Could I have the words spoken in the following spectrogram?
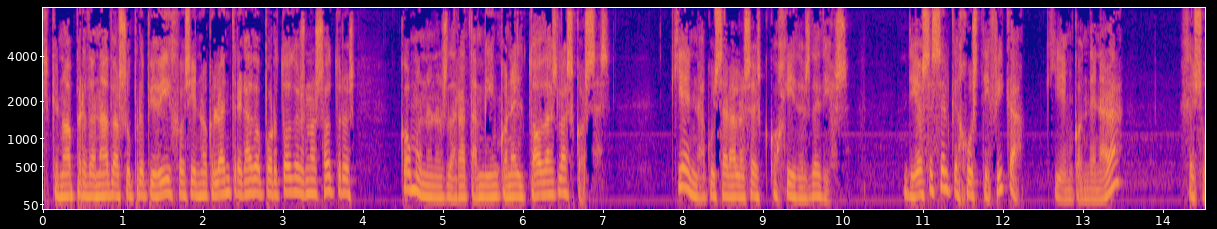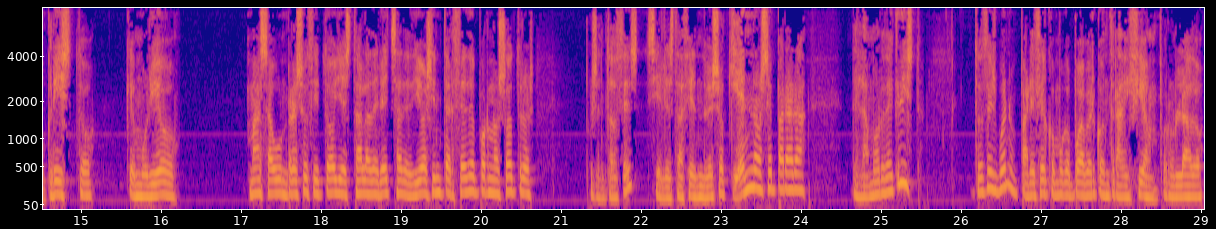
el que no ha perdonado a su propio Hijo, sino que lo ha entregado por todos nosotros, ¿cómo no nos dará también con él todas las cosas? ¿Quién acusará a los escogidos de Dios? Dios es el que justifica. ¿Quién condenará? Jesucristo, que murió, más aún resucitó y está a la derecha de Dios, intercede por nosotros. Pues entonces, si Él está haciendo eso, ¿quién nos separará del amor de Cristo? Entonces, bueno, parece como que puede haber contradicción. Por un lado,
